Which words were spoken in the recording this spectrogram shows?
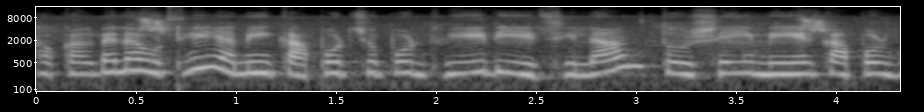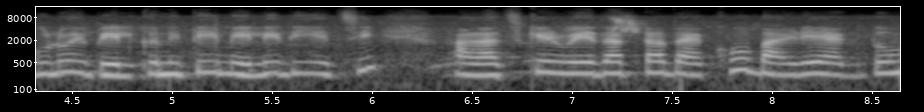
সকালবেলা উঠেই আমি কাপড় চোপড় ধুয়ে দিয়েছিলাম। তো সেই মেয়ের কাপড়গুলো ওই বেলকনিতেই মেলে দিয়েছি। আর আজকের ওয়েদারটা দেখো, বাইরে একদম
